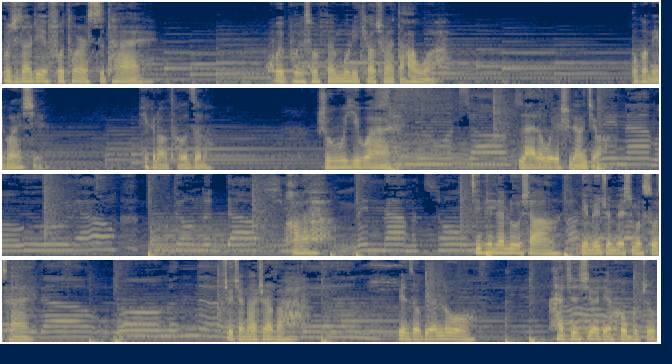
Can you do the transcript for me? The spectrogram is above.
不知道列夫·托尔斯泰会不会从坟墓里跳出来打我？不过没关系，一个老头子了，如无意外，来了我也是两脚。好了，今天在路上也没准备什么素材，就讲到这儿吧。边走边录，还真是有点 hold 不住。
